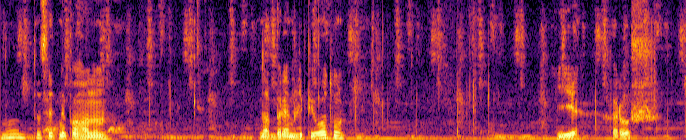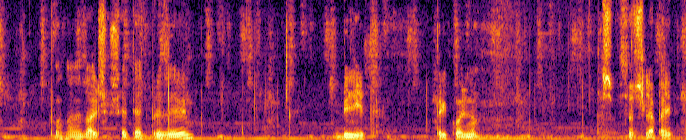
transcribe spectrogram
Ну, досить непогано. Да, беремо ліпіоту. Є, хорош. Погнали далі. Ще 5 призивів. Біліт. Прикольно. Все шляпа якась.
